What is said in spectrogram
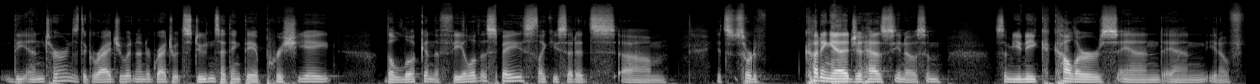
the interns, the graduate and undergraduate students, I think they appreciate the look and the feel of the space. Like you said, it's um, it's sort of cutting edge. It has you know some some unique colors and and you know f-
